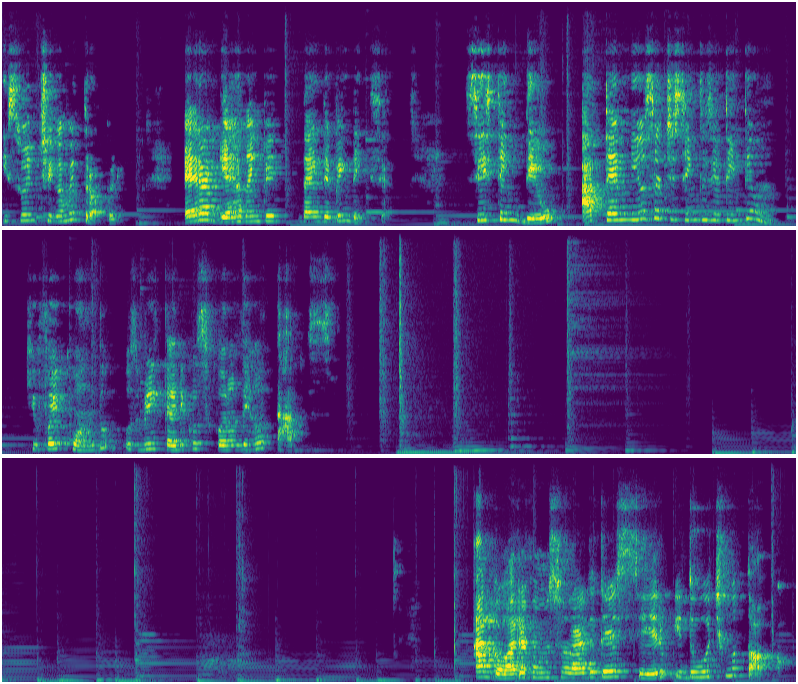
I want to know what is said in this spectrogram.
e sua antiga metrópole, era a Guerra da Independência. Se estendeu até 1781, que foi quando os britânicos foram derrotados. Agora vamos falar do terceiro e do último tópico,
